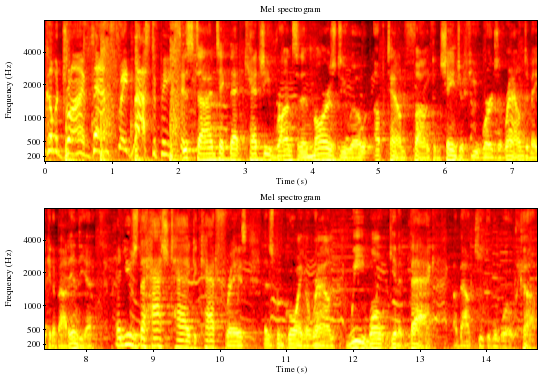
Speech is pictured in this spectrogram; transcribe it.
cover drives and straight masterpieces. This time, take that catchy Ronson and Mars duo, Uptown Funk, and change a few words around to make it about India, and use the hashtagged catchphrase that has been going around, We Won't Give It Back, about keeping the World Cup.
